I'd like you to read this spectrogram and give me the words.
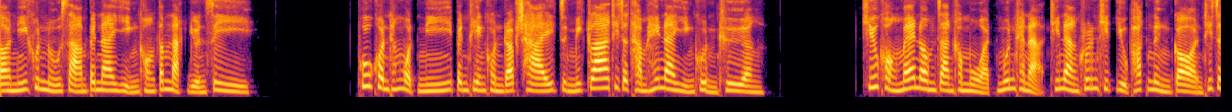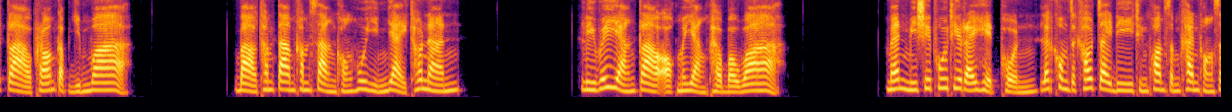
ตอนนี้คุณหนูสามเป็นนายหญิงของตำหนักหยวนซี ผู้คนทั้งหมดนี้เป็นเพียงคนรับใช้จึงไม่กล้าที่จะทำให้นายหญิงขุนเคือง คิ้วของแม่นมจางขมวดมุ่นขณะที่นางครุ่นคิดอยู่พักหนึ่งก่อนที่จะกล่าวพร้อมกับยิ้มว่า บ่าวทำตามคำสั่งของหูหยินใหญ่เท่านั้นหลีเว่ยหยางกล่าวออกมาอย่างแผ่วเบาว่า แม่นมิใช่ผู้ที่ไร้เหตุผล และคงจะเข้าใจดีถึงความสำคัญของส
